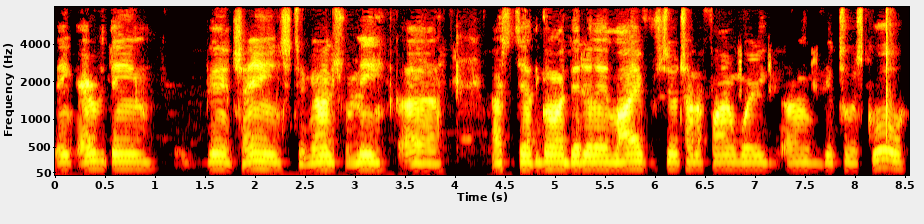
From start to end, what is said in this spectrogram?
think everything didn't change. To be honest, for me, uh, I still have to go on day to day life. Still trying to find where to um, get to a school.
